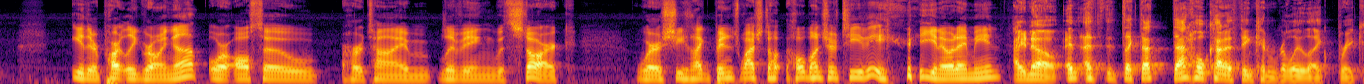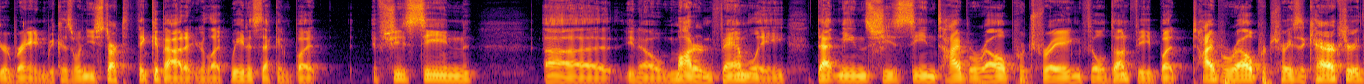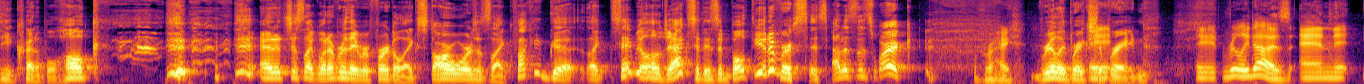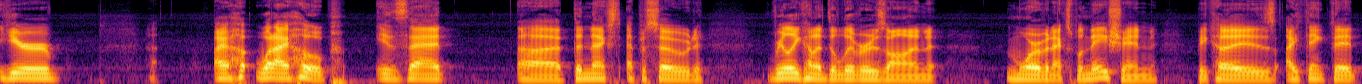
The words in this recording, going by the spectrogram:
either partly growing up or also her time living with Stark, where she like binge watched a whole bunch of TV. you know what I mean? I know, and it's like that that whole kind of thing can really like break your brain because when you start to think about it, you're like, wait a second, but if she's seen, uh, you know, Modern Family, that means she's seen Ty Burrell portraying Phil Dunphy, but Ty Burrell portrays a character in The Incredible Hulk. and it's just like whatever they refer to like Star Wars, it's like fucking good. Like Samuel L. Jackson is in both universes. How does this work? Right. Really breaks your brain. It really does, and you're. I ho- what I hope is that uh, the next episode really kind of delivers on more of an explanation because I think that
